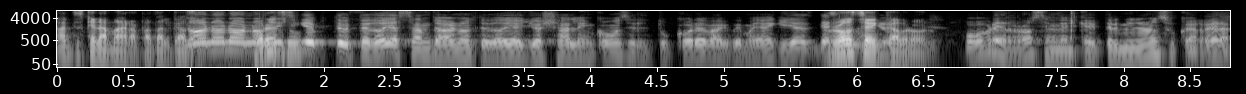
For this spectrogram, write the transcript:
antes que la Mara, para tal caso. No, no, no, no. Ni siquiera te, te doy a Sam Darnold, te doy a Josh Allen. ¿Cómo es el, tu coreback de Miami? Que ya, Rosen, cabrón. Pobre Rosen, el que terminaron su carrera.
